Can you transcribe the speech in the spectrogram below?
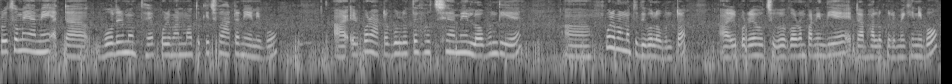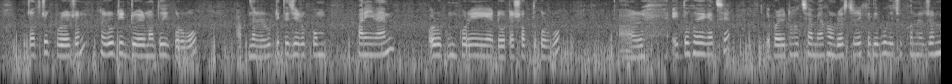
প্রথমে আমি একটা বোলের মধ্যে পরিমাণ মতো কিছু আটা নিয়ে নিব। আর এরপর আটাগুলোতে হচ্ছে আমি লবণ দিয়ে পরিমাণ মতো দিব লবণটা। আর এরপরে হচ্ছে গরম পানি দিয়ে এটা ভালো করে মেখে নিব। যতটুকু প্রয়োজন, রুটির ডোয়ের মতোই করব। আপনারা রুটিতে যেরকম পানি নেন, ওরকম করে ডোটা শক্ত করব। আর এই তো হয়ে গেছে। এবার এটা হচ্ছে আমি এখন রেস্টে রেখে দেবো কিছুক্ষণের জন্য।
